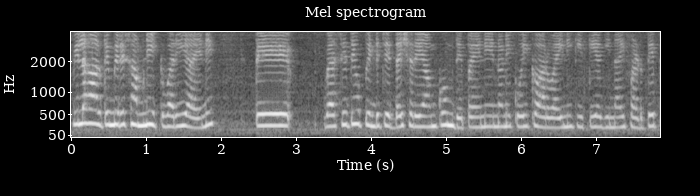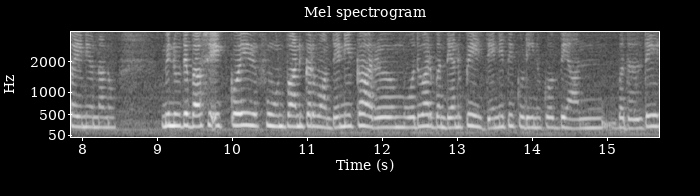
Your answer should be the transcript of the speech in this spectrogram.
ਫਿਲਹਾਲ ਤੇ ਮੇਰੇ ਸਾਹਮਣੇ ਇੱਕ ਵਾਰੀ ਆਏ ਨੇ ਤੇ ਵੈਸੇ ਤੇ ਉਹ ਪਿੰਡ 'ਚ ਇਦਾਂ ਹੀ ਸ਼ਰੇਆਮ ਘੁੰਮਦੇ ਪਏ ਨੇ, ਇਹਨਾਂ ਨੇ ਕੋਈ ਕਾਰਵਾਈ ਨਹੀਂ ਕੀਤੀ ਹੈਗੀ, ਨਾ ਹੀ ਫੜਦੇ ਪਏ ਨੇ ਉਹਨਾਂ ਨੂੰ। ਮੈਨੂੰ ਤੇ ਬਸ ਇੱਕੋ ਹੀ ਫੋਨ ਪਾਨ ਕਰਵਾਉਂਦੇ ਨੇ, ਘਰ ਮੋਦਵਾਰ ਬੰਦਿਆਂ ਨੂੰ ਭੇਜਦੇ ਨੇ ਵੀ ਕੁੜੀ ਨੂੰ ਕੋਈ ਬਿਆਨ ਬਦਲ ਦੇ,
